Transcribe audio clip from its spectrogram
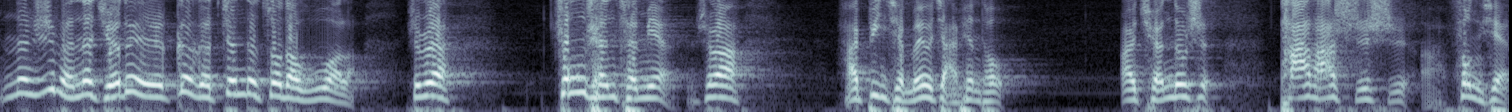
那日本那绝对各个真的做到无我了，是不是？忠诚层面是吧？还并且没有假片头，啊，全都是踏踏实实啊奉献。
